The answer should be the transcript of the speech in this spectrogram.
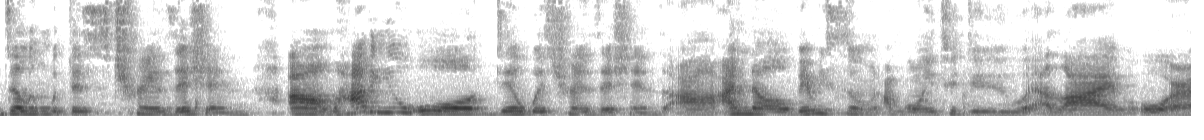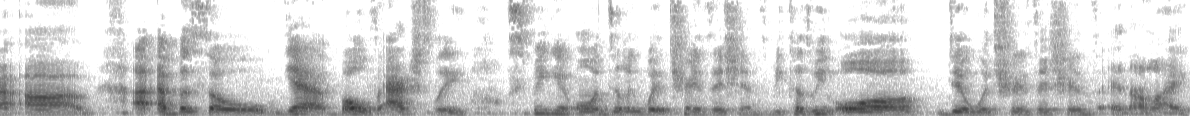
dealing with this transition. Um, how do you all deal with transitions? Uh, I know very soon I'm going to do a live or um, an episode. Yeah, both actually speaking on dealing with transitions because we all deal with transitions in our life.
